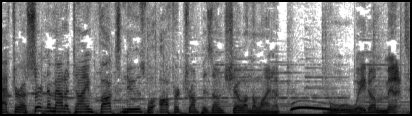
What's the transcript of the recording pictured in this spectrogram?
after a certain amount of time, Fox News will offer Trump his own show on the lineup. Ooh, wait a minute.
